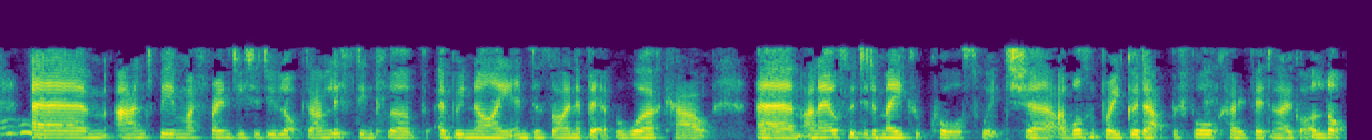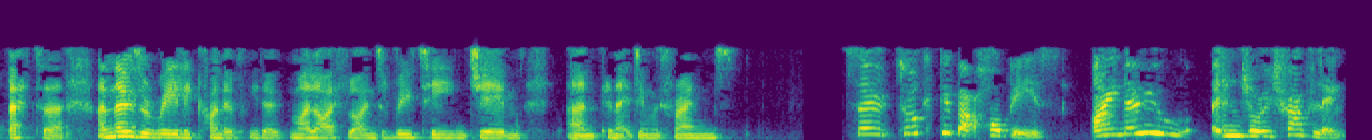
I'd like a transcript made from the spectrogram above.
oh. um, and me and my friends used to do lockdown lifting club every night and design a bit of a workout. Um, and I also did a makeup course, which uh, I wasn't very good at before COVID, and I got a lot better. And those are really kind of, you know, my lifelines: routine, gym, and connecting with friends. So, talking about hobbies, I know you enjoy travelling,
